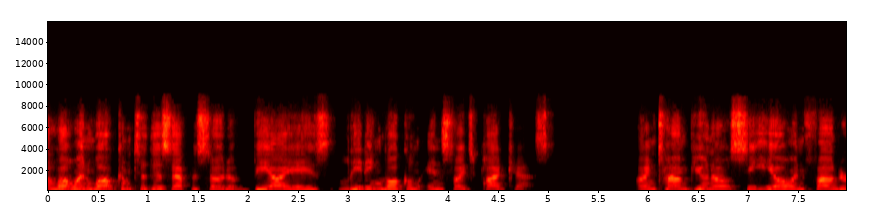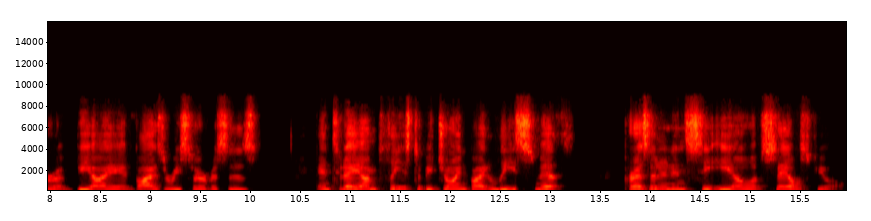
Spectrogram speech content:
Hello and welcome to this episode of BIA's Leading Local Insights podcast. I'm Tom Buono, CEO and founder of BIA Advisory Services, and today I'm pleased to be joined by Lee Smith, President and CEO of SalesFuel.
